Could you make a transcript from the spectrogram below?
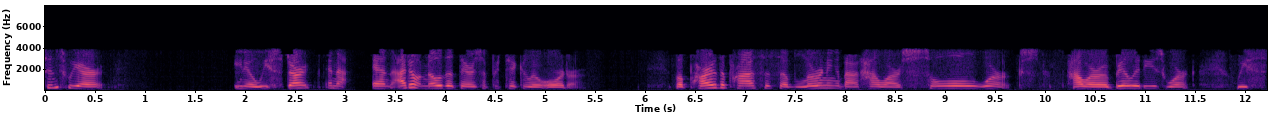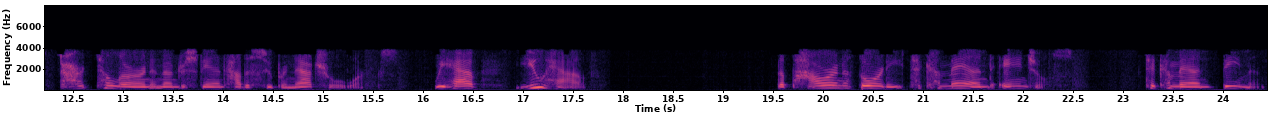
since we are, you know, we start, and and I don't know that there's a particular order, but part of the process of learning about how our soul works, how our abilities work, we start to learn and understand how the supernatural works. We have, you have the power and authority to command angels, to command demons,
